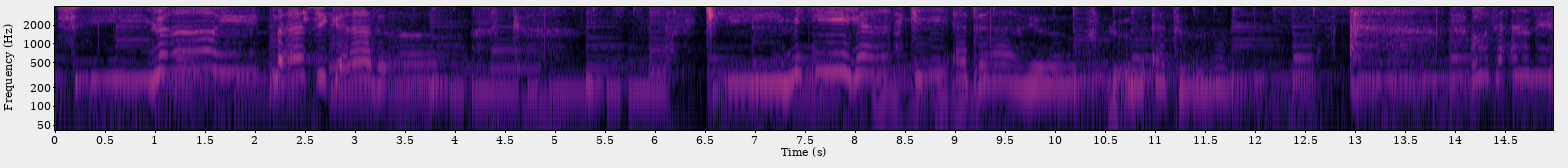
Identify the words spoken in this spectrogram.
白い街角から君が消えた夜へとああおざめ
